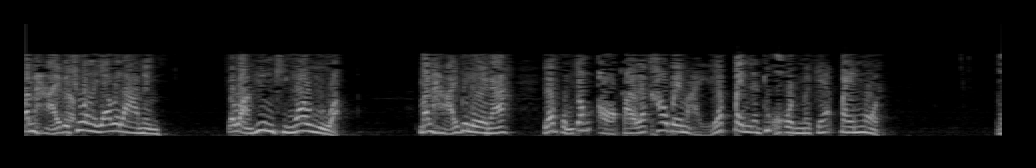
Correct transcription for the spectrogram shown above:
มันหายไปครับช่วงระยะเวลาหนึ่งระหว่างที่คุณคิงเล่าอยู่อะ มันหายไปเลยนะแล้วผมต้องออกไปแล้วเข้าไปใหม่ แล้วเป็นกันทุกคนเมื่อกี้เป็นหมด ผ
